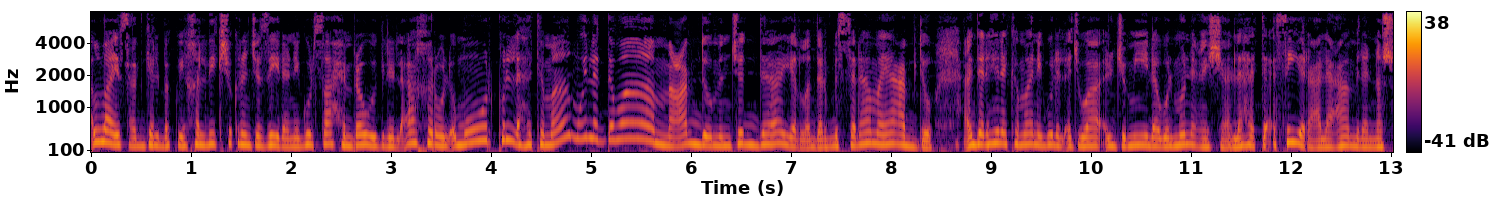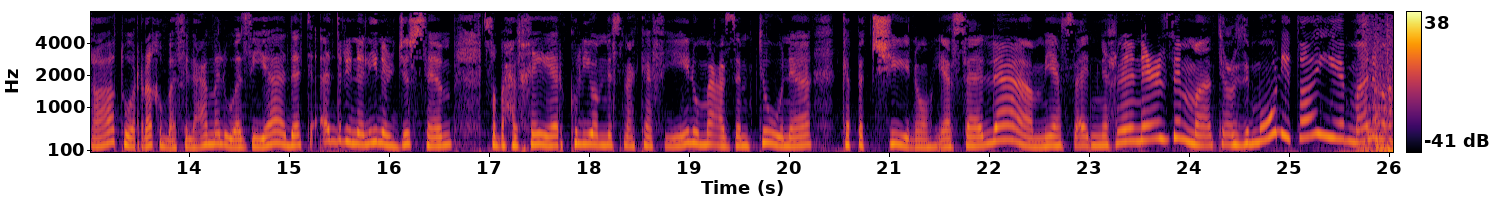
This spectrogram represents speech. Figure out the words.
الله يسعد قلبك ويخليك. شكرا جزيلا. يقول صاحي مروق للآخر والأمور كلها تمام وإلى الدوام. مع عبدو من جدة. يلا درب السلامة يا عبدو. عندنا هنا كمان يقول الأجواء الجميلة والمنعشة. لها تأثير على عامل النشاط والرغبة في العمل وزيادة أدرينالين الجسم. صباح الخير. كل يوم نسمع كافيين ومع زمتونة كابتشينو. يا سلام. يا سلام. إحنا نعزم. تعزموني طيب ما أنا ما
